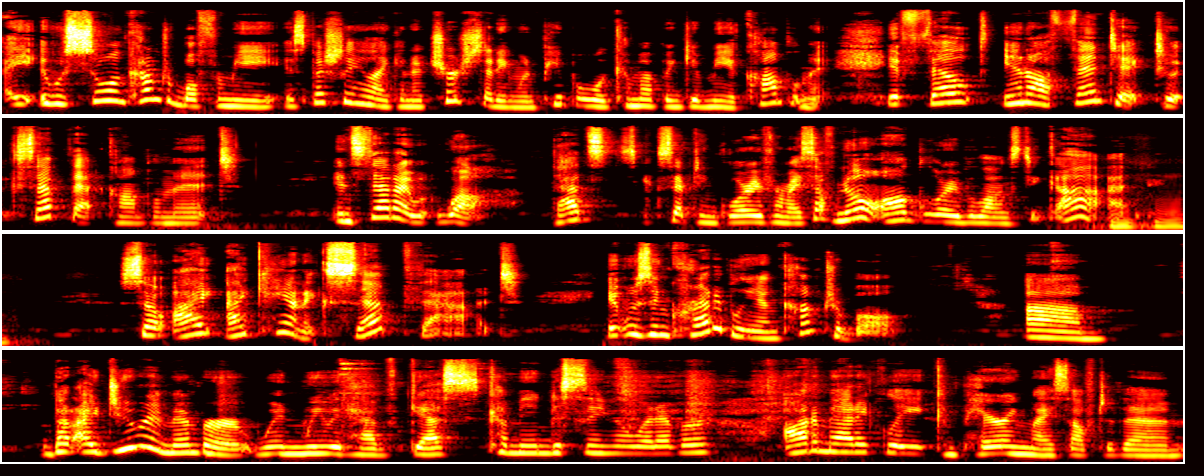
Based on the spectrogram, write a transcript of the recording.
I, it was so uncomfortable for me, especially like in a church setting when people would come up and give me a compliment. It felt inauthentic to accept that compliment. Instead, I would, well, that's accepting glory for myself. No, all glory belongs to God. Mhm. So I, I can't accept that. It was incredibly uncomfortable. Um, but I do remember when we would have guests come in to sing or whatever, automatically comparing myself to them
